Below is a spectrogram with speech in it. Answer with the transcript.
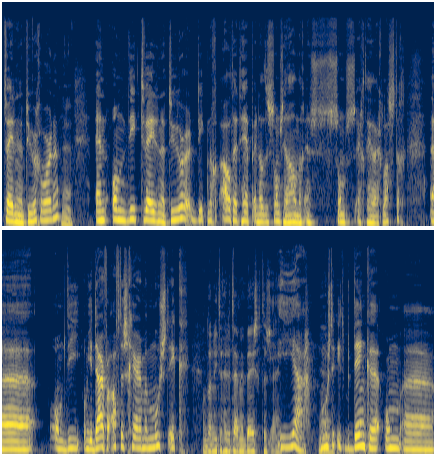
tweede natuur geworden. ja. En om die tweede natuur, die ik nog altijd heb, en dat is soms heel handig en soms echt heel erg lastig, eh, om, die, om je daarvoor af te schermen, moest ik, Om daar niet de hele tijd mee bezig te zijn. ja, Ja. moest ik iets bedenken om, eh,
